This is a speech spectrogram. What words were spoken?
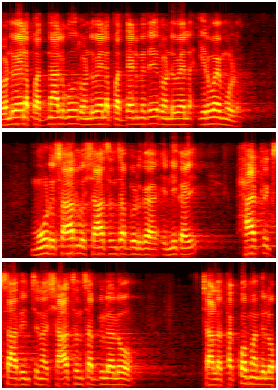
రెండు వేల పద్నాలుగు రెండు వేల పద్దెనిమిది రెండు వేల ఇరవై మూడు మూడు సార్లు శాసనసభ్యుడిగా ఎన్నికై హ్యాట్రిక్ సాధించిన శాసనసభ్యులలో చాలా తక్కువ మందిలో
